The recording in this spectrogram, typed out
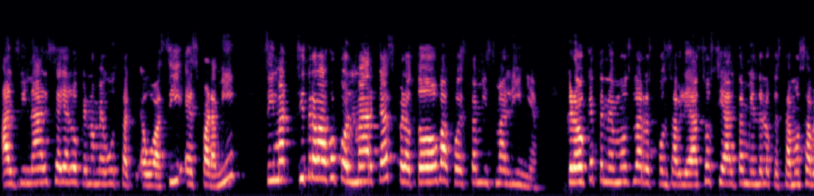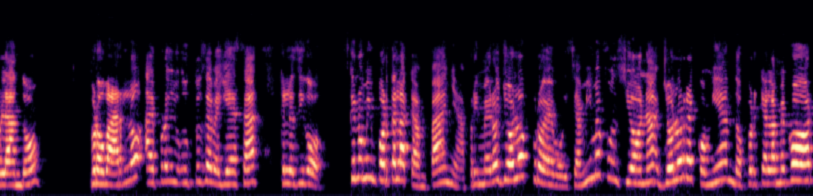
Al final, si hay algo que no me gusta o así, es para mí. Sí, sí trabajo con marcas, pero todo bajo esta misma línea. Creo que tenemos la responsabilidad social también de lo que estamos hablando, probarlo. Hay productos de belleza que les digo, es que no me importa la campaña, primero yo lo pruebo y si a mí me funciona, yo lo recomiendo, porque a lo mejor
